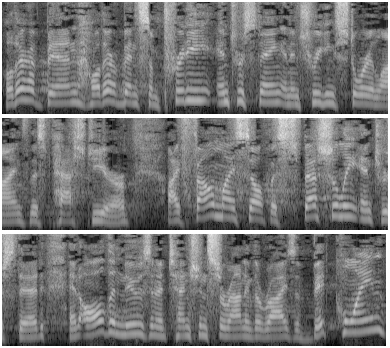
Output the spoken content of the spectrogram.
Well, there have been, well, there have been some pretty interesting and intriguing storylines this past year. I found myself especially interested in all the news and attention surrounding the rise of Bitcoin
